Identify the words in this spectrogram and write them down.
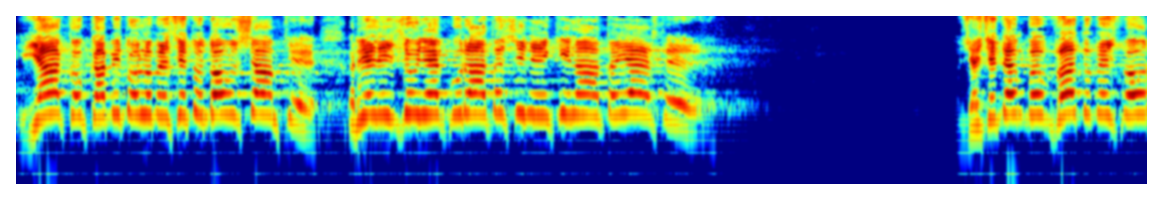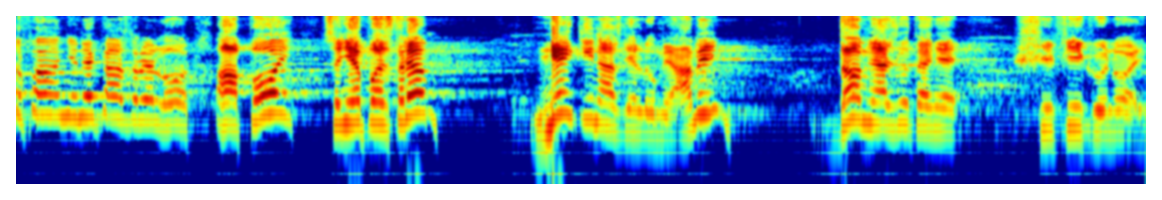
Iacob, capitolul versetul 27. Religiunea curată și neînchinată este. Zice, ce dăm pe văduve și pe orfani în necazurile lor. Apoi să ne păstrăm neînchinați de lume. Amin? Doamne ajută-ne și fii cu noi.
